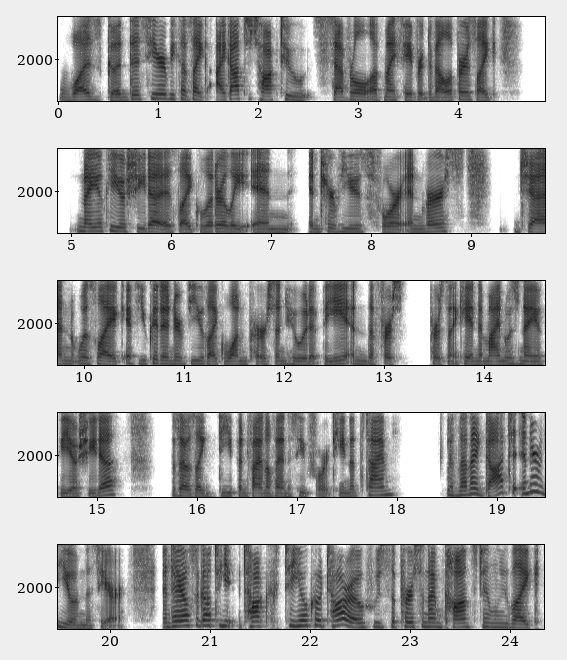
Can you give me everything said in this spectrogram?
was good this year because like I got to talk to several of my favorite developers. Like Naoki Yoshida is like literally in interviews for Inverse. Jen was like, if you could interview like one person, who would it be? And the first person that came to mind was Naoki Yoshida because I was like deep in Final Fantasy 14 at the time. And then I got to interview him this year. And I also got to talk to Yoko Taro, who's the person I'm constantly like,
